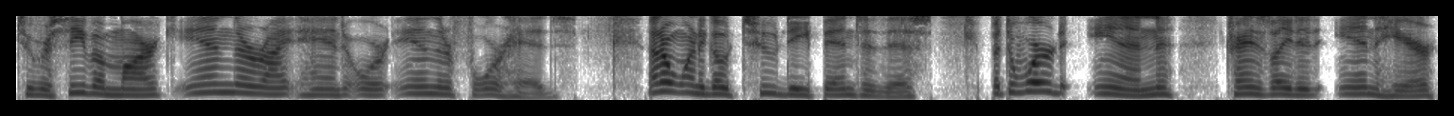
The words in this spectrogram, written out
to receive a mark in their right hand or in their foreheads. I don't want to go too deep into this, but the word in, translated in here,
